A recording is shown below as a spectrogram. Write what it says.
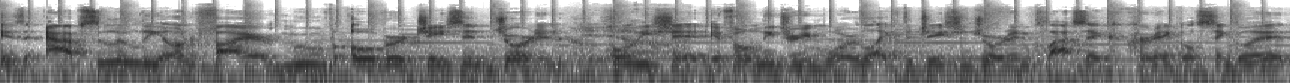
is absolutely on fire. Move over Jason Jordan. Holy shit. If only Dream wore like the Jason Jordan classic Kurt Angle singlet,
